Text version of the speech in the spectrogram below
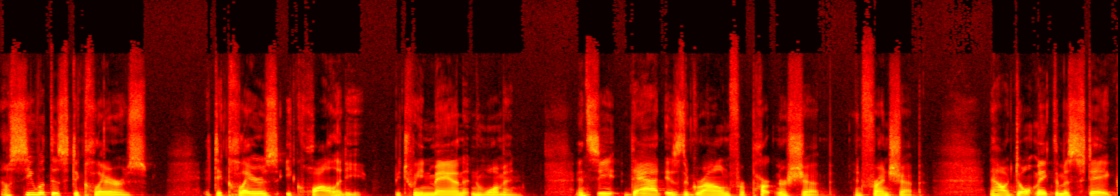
Now, see what this declares. It declares equality between man and woman. And see, that is the ground for partnership and friendship. Now, don't make the mistake.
